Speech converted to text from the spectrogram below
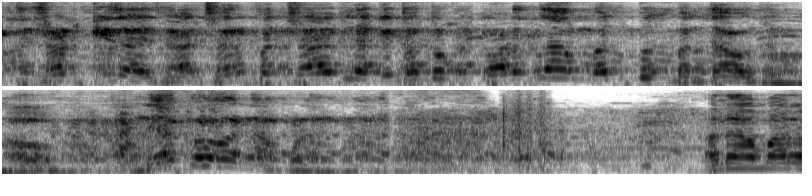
થી છટકી જાય છે. આ સરપંચ સાહેબ ને કીધું તો પડદા મજબૂત બંધાવજો. નીકળવા ના પડે. અને અમારે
